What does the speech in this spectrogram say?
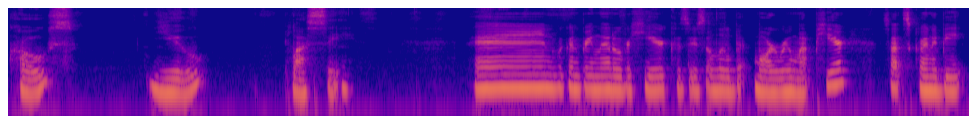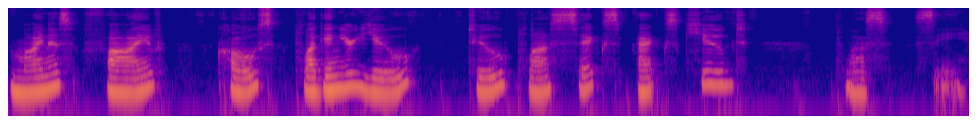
cos u plus c. And we're going to bring that over here because there's a little bit more room up here. So that's going to be minus 5 cos, plug in your u, 2 plus 6x cubed plus c.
